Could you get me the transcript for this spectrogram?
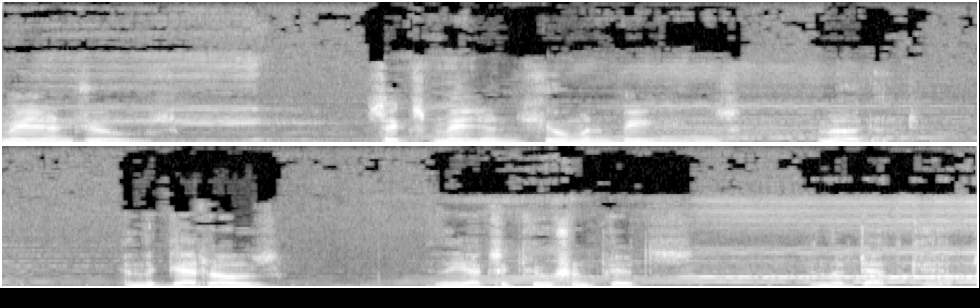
million Jews, six million human beings murdered in the ghettos, in the execution pits, in the death camps.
